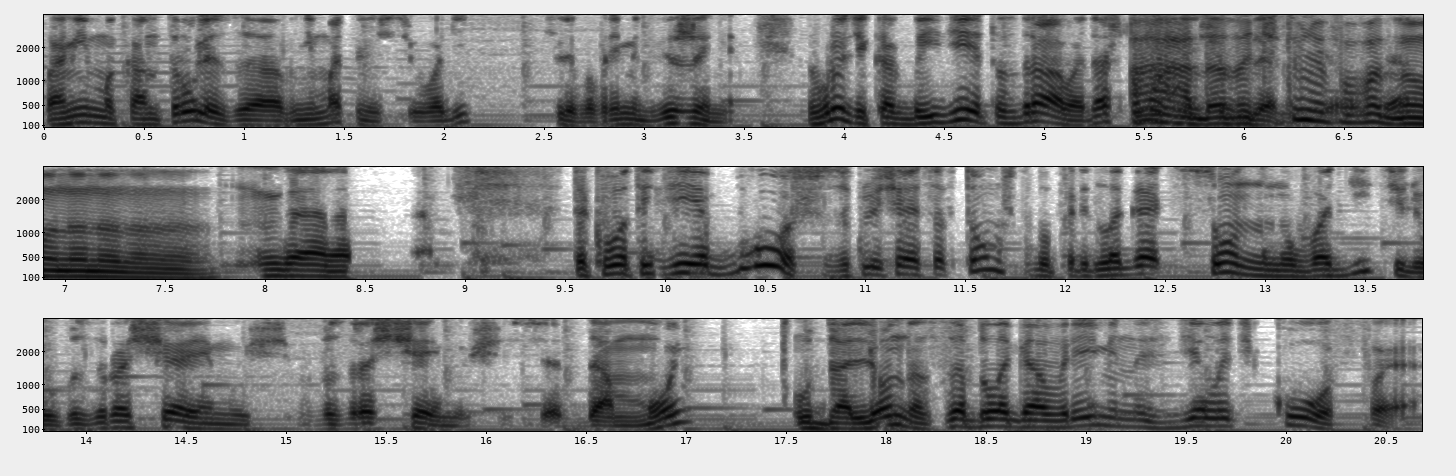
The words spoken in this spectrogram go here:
помимо контроля за внимательностью водителя во время движения. Ну, вроде как бы идея это здравая, да? Что А, можно еще да, да, взглядом что ты мне делать, попад... да? Ну, ну, ну, ну, ну. Да, да. да. Так вот, идея Bosch заключается в том, чтобы предлагать сонному водителю, возвращаемущийся домой, удаленно заблаговременно сделать кофе,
